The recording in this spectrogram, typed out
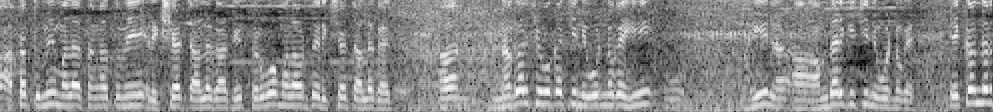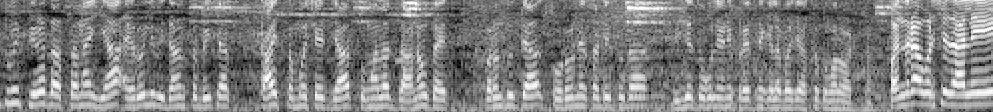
आता तुम्ही मला सांगा तुम्ही रिक्षा चालक आहात हे सर्व मला वाटतं रिक्षा चालक आहेत. नगरसेवकाची निवडणूक ही ही न आमदारकीची निवडणूक आहे. एकंदर तुम्ही फिरत असताना या ऐरोली विधानसभेच्या काय समस्या आहेत ज्या तुम्हाला जाणवत आहेत? परंतु त्या सोडवण्यासाठी सुद्धा विजय चौगुले यांनी प्रयत्न केला पाहिजे असं तुम्हाला वाटतं? पंधरा वर्ष झाले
